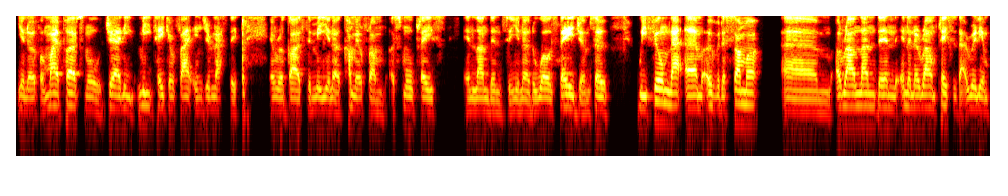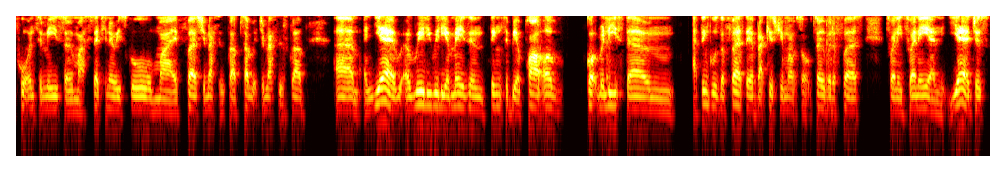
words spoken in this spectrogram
you know for my personal journey me taking flight in gymnastics in regards to me you know coming from a small place in london to you know the world stadium. So we filmed that um over the summer um around london in and around places that are really important to me. So my secondary school my first gymnastics club Southwark gymnastics club. Um and yeah a really really amazing thing to be a part of. Got released um I think it was the first day of Black History Month, so October the 1st, 2020. And yeah, just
